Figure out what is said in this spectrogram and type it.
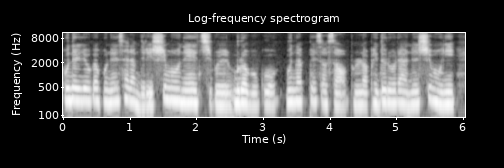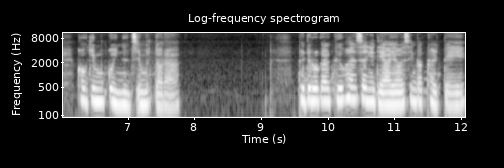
고넬료가 보낸 사람들이 시몬의 집을 물어보고 문 앞에 서서 불러 베드로라는 시몬이 거기 묵고 있는지 묻더라. 베드로가 그 환상에 대하여 생각할 때에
